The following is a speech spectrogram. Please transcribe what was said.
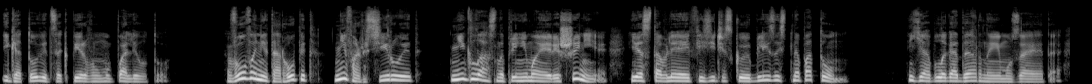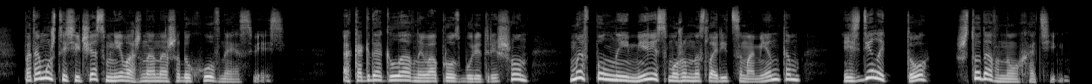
и готовится к первому полету. Вова не торопит, не форсирует, негласно принимая решение и оставляя физическую близость на потом. Я благодарна ему за это, потому что сейчас мне важна наша духовная связь. А когда главный вопрос будет решен, мы в полной мере сможем насладиться моментом и сделать то, что давно хотим.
